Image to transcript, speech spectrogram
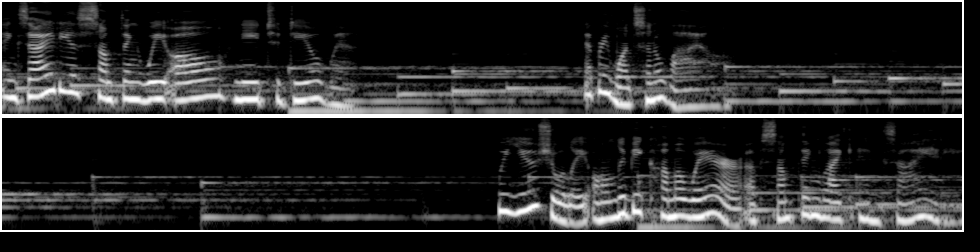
Anxiety is something we all need to deal with every once in a while. We usually only become aware of something like anxiety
